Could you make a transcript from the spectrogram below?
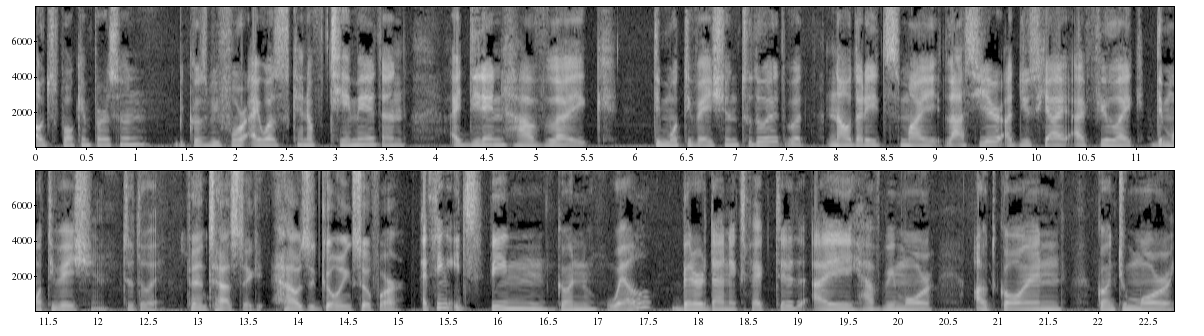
outspoken person because before I was kind of timid and I didn't have like the motivation to do it, but now that it's my last year at UCI, I feel like the motivation to do it. Fantastic. How's it going so far? I think it's been going well, better than expected. I have been more outgoing, going to more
